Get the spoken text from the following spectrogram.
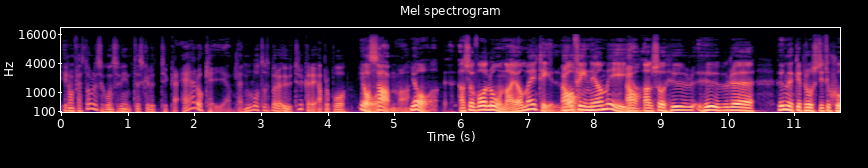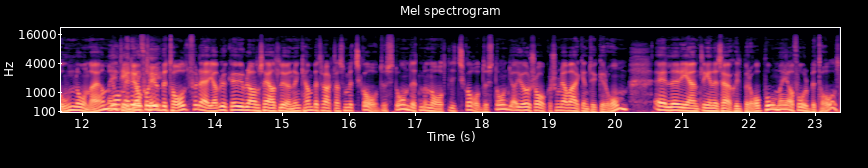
i de flesta organisationer som vi inte skulle tycka är okej okay egentligen. Låt oss börja uttrycka det apropå ja, vara sann. Va? Ja, alltså vad lånar jag mig till? Ja. Vad finner jag mig i? Ja. Alltså hur, hur, eh, hur mycket prostitution lånar jag mig Ja, till? Jag får ju betalt för det. Jag brukar ju ibland säga att lönen kan betraktas som ett skadestånd, ett månatligt skadestånd. Jag gör saker som jag varken tycker om eller egentligen är särskilt bra på, men jag får betalt.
